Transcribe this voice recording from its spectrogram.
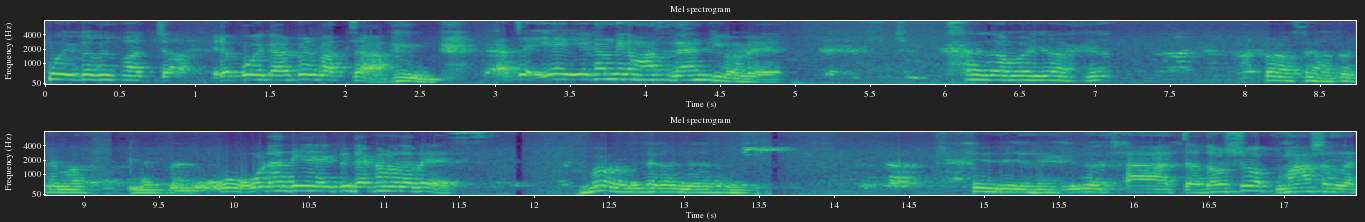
কই কাপের বাচ্চা। এটা কই বাচ্চা? আচ্ছা এই এখান থেকে মাছ নেন কীভাবে? আমার ইয়ে আছে। আছে হাতে দেওয়া ওটা দিয়ে একটু দেখানো যাবে? হ্যাঁ, দেখান আচ্ছা দর্শক মাশাআল্লাহ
